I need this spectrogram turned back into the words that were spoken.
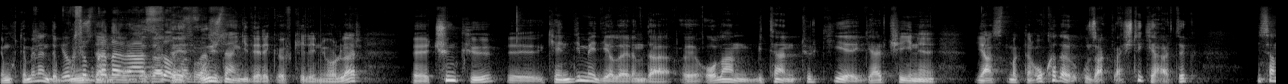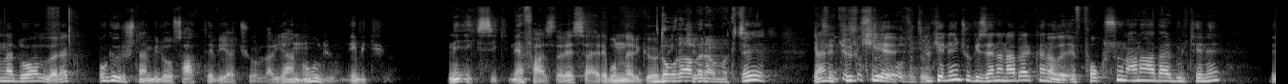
Ve muhtemelen de Yoksa bu bu yüzden... kadar rahatsız Zaten olmazlar. o yüzden giderek öfkeleniyorlar. E, Çünkü e, kendi medyalarında e, olan biten Türkiye gerçeğini yansıtmaktan o kadar uzaklaştı ki artık insanlar doğal olarak o görüşten bile olsa Halk TV'yi açıyorlar. Ya ne oluyor, ne bitiyor, ne eksik, ne fazla vesaire bunları görmek Doğru için. haber almak için. Evet. Yani şu Türkiye. Türkiye'nin en çok izlenen haber kanalı. E, Fox'un ana haber bülteni e,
